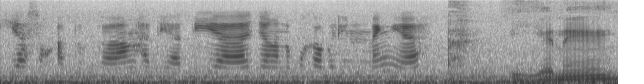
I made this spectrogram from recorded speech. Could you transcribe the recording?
Iya sok atuh Kang, hati-hati ya. Jangan lupa kabarin Neng ya. Ah, iya, Neng.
